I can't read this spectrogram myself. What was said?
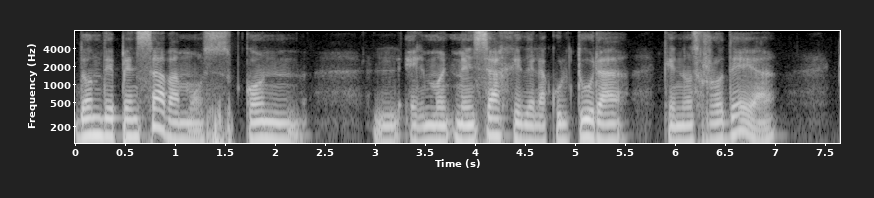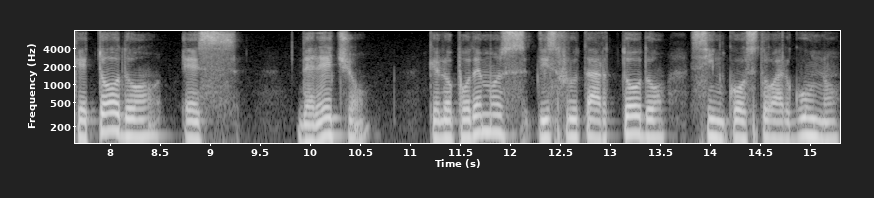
donde pensábamos con el mensaje de la cultura que nos rodea, que todo es derecho, que lo podemos disfrutar todo sin costo alguno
